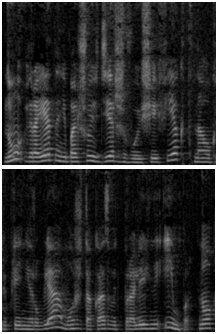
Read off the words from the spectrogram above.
Ну, вероятно, небольшой сдерживающий эффект на укрепление рубля может оказывать параллельный импорт. Но,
